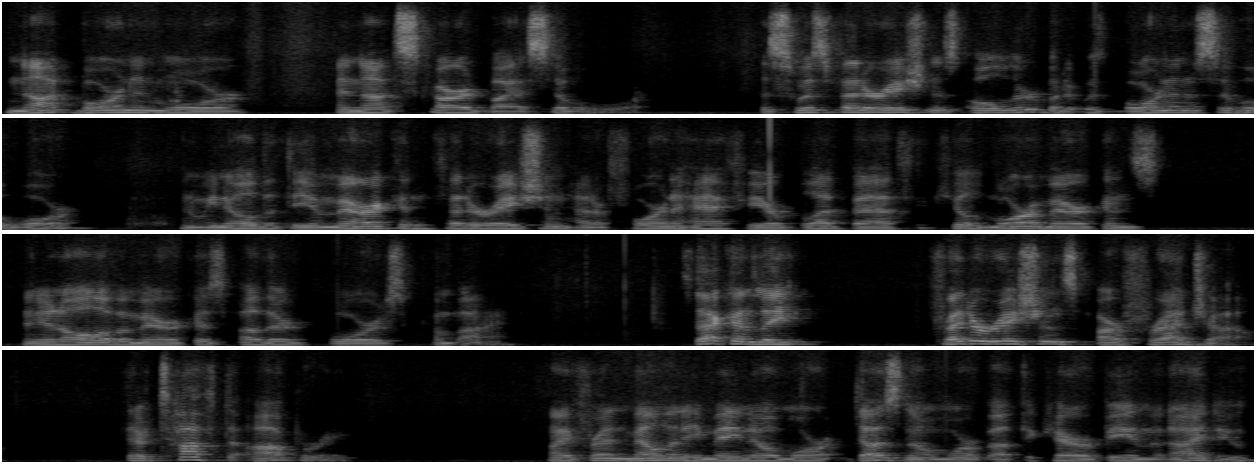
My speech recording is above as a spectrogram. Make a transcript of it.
not born in war, and not scarred by a civil war. The Swiss Federation is older, but it was born in a civil war. And we know that the American Federation had a four and a half year bloodbath that killed more Americans than in all of America's other wars combined. Secondly, federations are fragile. They're tough to operate. My friend Melanie may know more, does know more about the Caribbean than I do.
